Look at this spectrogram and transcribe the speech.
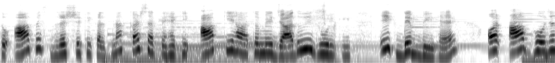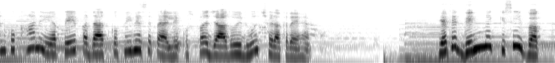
तो आप इस दृश्य की कल्पना कर सकते हैं कि आपके हाथों में जादुई धूल की एक डिब्बी है और आप भोजन को खाने या पेय पदार्थ को पीने से पहले उस पर जादुई धूल छिड़क रहे हैं। यदि दिन में किसी वक्त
